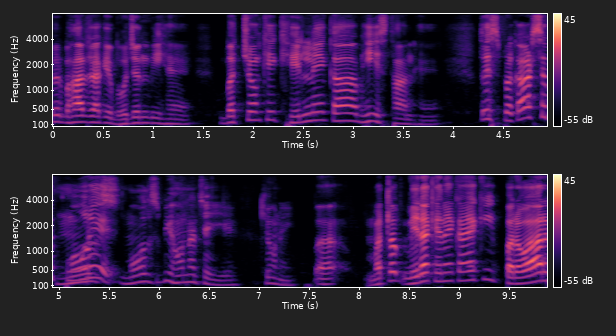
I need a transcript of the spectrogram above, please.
फिर बाहर जाके भोजन भी है। बच्चों के खेलने का भी स्थान है। तो इस प्रकार से पूरे मॉल्स भी होना चाहिए। क्यों नहीं? अ, मतलब मेरा कहने का है कि परिवार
